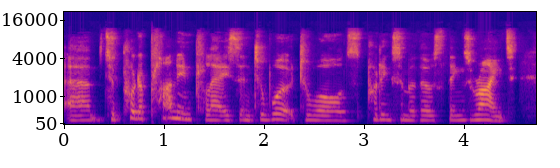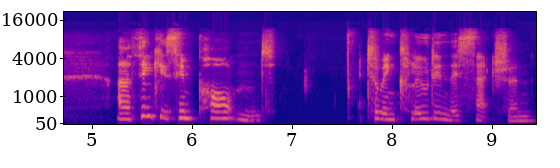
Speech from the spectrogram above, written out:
um, to put a plan in place and to work towards putting some of those things right. And I think it's important to include in this section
